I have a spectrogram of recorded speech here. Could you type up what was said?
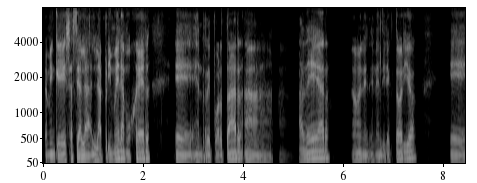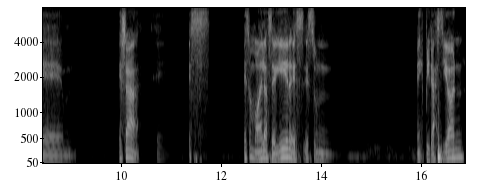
también que ella sea la, primera mujer eh, en reportar a, a DER en, el directorio. ella es, es, un modelo a seguir, es, es un, una inspiración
